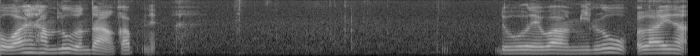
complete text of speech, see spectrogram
บอกว่าให้ทำรูปต่างๆครับเนี่ย ดูเลยว่ามีรูปอะไรน่ะ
